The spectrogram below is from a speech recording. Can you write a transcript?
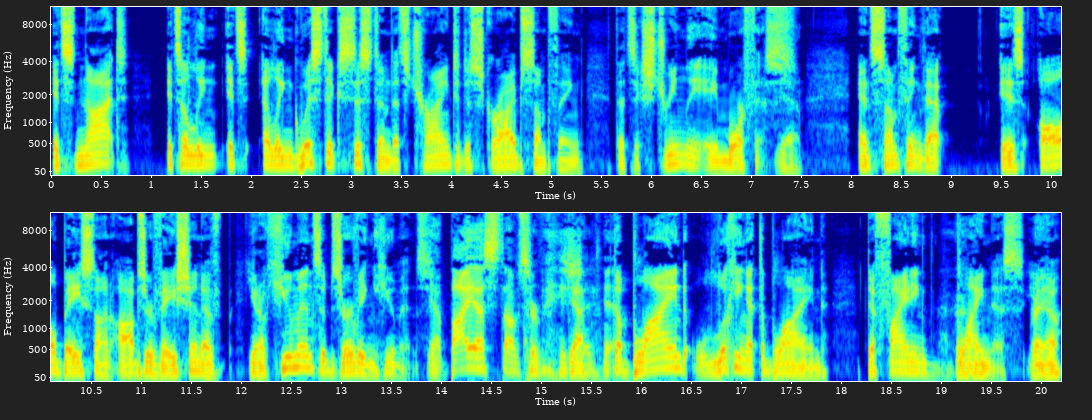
it's not it's a ling- it's a linguistic system that's trying to describe something that's extremely amorphous. Yeah. And something that is all based on observation of, you know, humans observing humans. Yeah, biased observation. Yeah. The blind looking at the blind defining blindness, you Right. know.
